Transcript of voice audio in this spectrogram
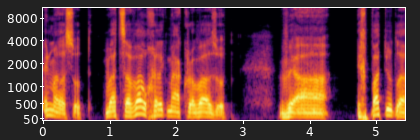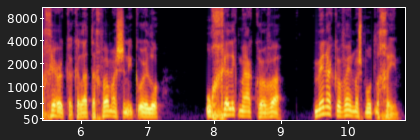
אין מה לעשות. והצבא הוא חלק מההקרבה הזאת. והאכפתיות לאחר, כלכלת אחווה, מה שאני קורא לו, הוא חלק מההקרבה. אין הקרבה אין משמעות לחיים.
